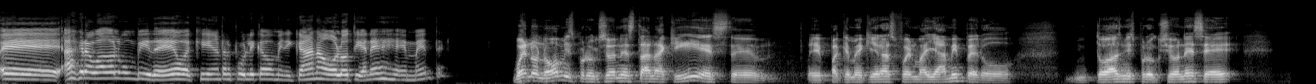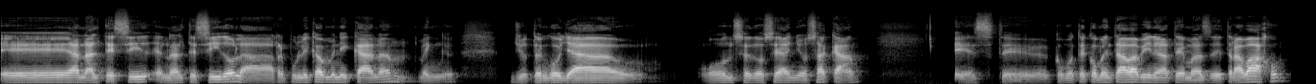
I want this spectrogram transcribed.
eh, ¿has grabado algún video aquí en República Dominicana o lo tienes en mente? Bueno, no, mis producciones están aquí. Este, eh, para que me quieras fue en Miami, pero todas mis producciones he enaltecido, enaltecido, la República Dominicana. yo tengo ya 11, 12 años acá. Este, como te comentaba, vine a temas de trabajo.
